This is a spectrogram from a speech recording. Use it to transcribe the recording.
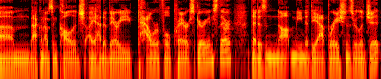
um, back when I was in college. I had a very powerful prayer experience there. That does not mean that the apparitions are legit.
